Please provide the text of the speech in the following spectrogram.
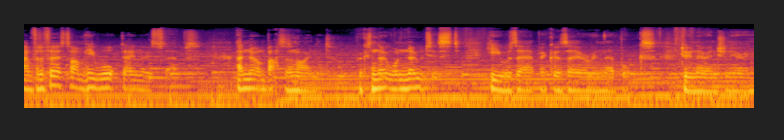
and for the first time he walked down those steps and no one batted an eyelid because no one noticed he was there because they were in their books doing their engineering.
